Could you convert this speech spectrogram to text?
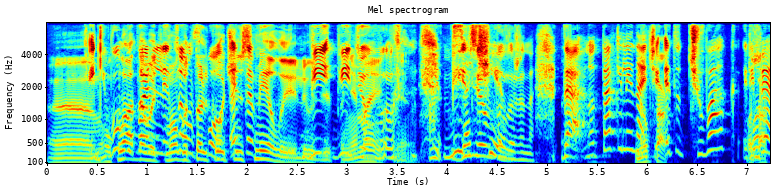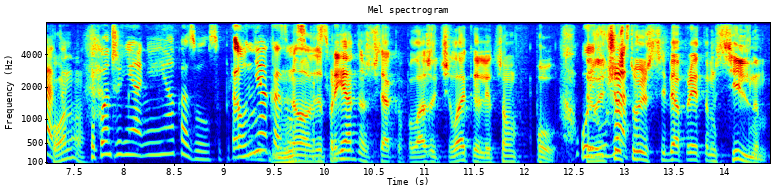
Его укладывать могут только пол. очень Это смелые люди, ви- видео, понимаете? видео Зачем? выложено. Да, но так или Ну иначе, как? этот чувак, По ребята, закону. Так он же не, не, не оказывался. он не оказывался Но приятно же всяко положить человека лицом в пол. Ой, Ты же ужасно. чувствуешь себя при этом сильным.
